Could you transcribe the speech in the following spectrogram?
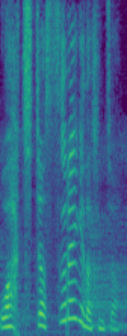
와 진짜 쓰레기다 진짜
